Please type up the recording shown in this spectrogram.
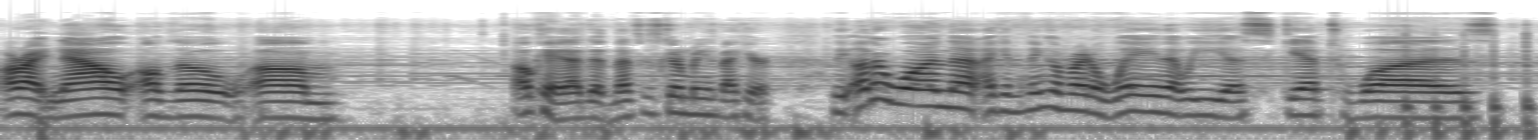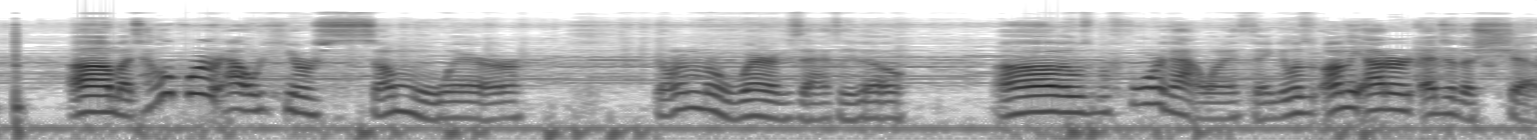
Alright, now, although, um, okay, that good. that's just to bring us back here. The other one that I can think of right away that we uh, skipped was um, a teleporter out here somewhere. Don't remember where exactly, though. Um, it was before that one, I think. It was on the outer edge of the ship.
